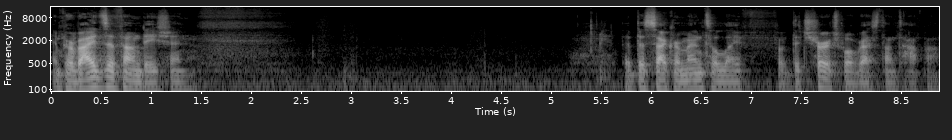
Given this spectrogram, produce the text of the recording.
and provides a foundation that the sacramental life of the church will rest on top of.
